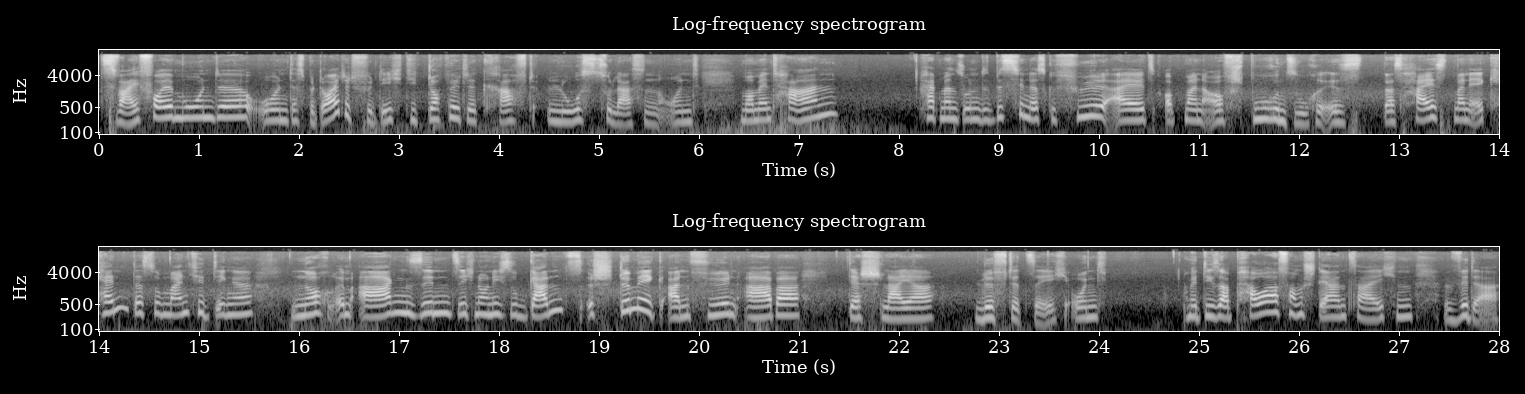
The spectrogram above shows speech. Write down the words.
zwei Vollmonde und das bedeutet für dich, die doppelte Kraft loszulassen. Und momentan hat man so ein bisschen das Gefühl, als ob man auf Spurensuche ist. Das heißt, man erkennt, dass so manche Dinge noch im Argen sind, sich noch nicht so ganz stimmig anfühlen, aber der Schleier lüftet sich. Und mit dieser Power vom Sternzeichen Widder,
